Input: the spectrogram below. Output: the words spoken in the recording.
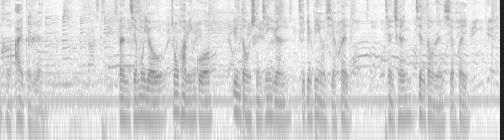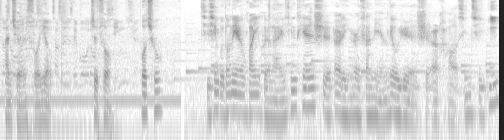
和爱的人。本节目由中华民国运动神经元疾病病友协会，简称渐冻人协会，版权所有，制作播出。起心不冻念，欢迎回来。今天是二零二三年六月十二号，星期一，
